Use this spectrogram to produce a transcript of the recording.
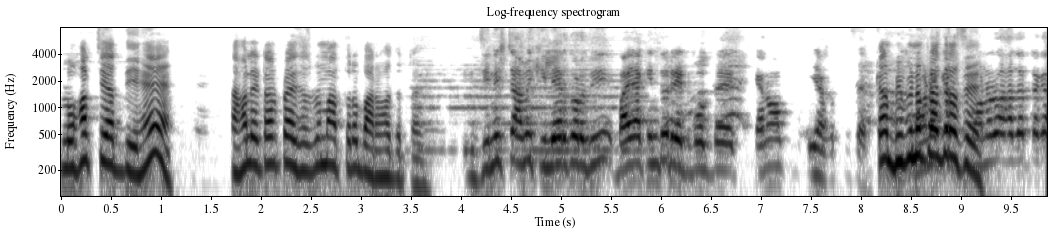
লোহার চেয়ার দিই হ্যাঁ তাহলে এটার প্রাইস আসবে মাত্র বারো হাজার টাকা। জিনিসটা আমি ক্লিয়ার করে দিই। ভাইয়া কিন্তু রেট বলতে কেন ইয়া কারণ বিভিন্ন প্রাইজের আছে। পনেরো হাজার টাকা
